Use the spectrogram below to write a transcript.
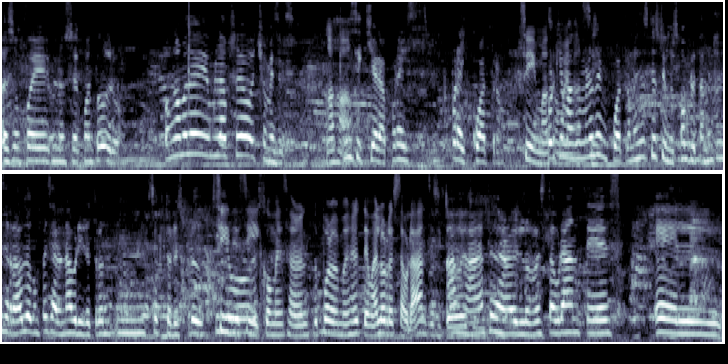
eso fue, no sé cuánto duró, pongámosle un lapso de ocho meses, Ajá. ni siquiera, por ahí, por ahí cuatro. Sí, más Porque o menos. más o menos sí. en cuatro meses que estuvimos completamente encerrados, luego empezaron a abrir otros mm, sectores Sí, productivos. sí, sí, comenzaron por lo menos el tema de los restaurantes y todo Ajá, eso. empezaron a abrir los restaurantes, el,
